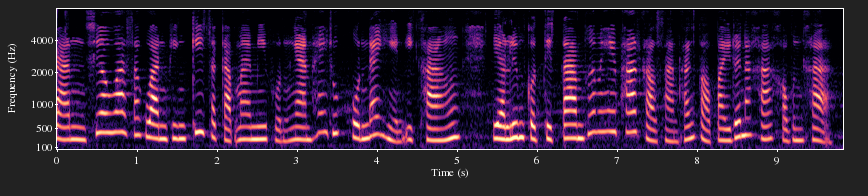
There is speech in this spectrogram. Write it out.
กัน เชื่อว่าสักวันพิงกี้จะกลับมามีผลงานให้ทุกคนได้เห็นอีกครั้ง อย่าลืมกดติดตามเพื่อไม่ให้พลาดข่าวสารครั้งต่อไปด้วยนะคะ ขอบคุณค่ะ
